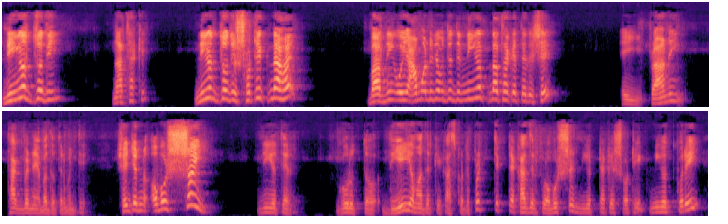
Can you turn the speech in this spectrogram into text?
নিয়ত যদি না থাকে, নিয়ত যদি সঠিক না হয়, বা ওই আমলের যদি নিয়ত না থাকে, তাহলে সে এই প্রাণই থাকবে না এবাদতের মধ্যে। সেই জন্য অবশ্যই নিয়তের গুরুত্ব দিয়েই আমাদেরকে কাজ করতে প্রত্যেকটা কাজের পর অবশ্যই নিয়তটাকে সঠিক নিয়ত করেই,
